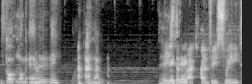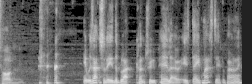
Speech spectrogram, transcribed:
He's got long hair, hasn't he? Like Pirlo. He's the JCH? Black Country Sweeney Todd. I think. It was actually the Black Country Pirlo is Dave Mastiff, apparently.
